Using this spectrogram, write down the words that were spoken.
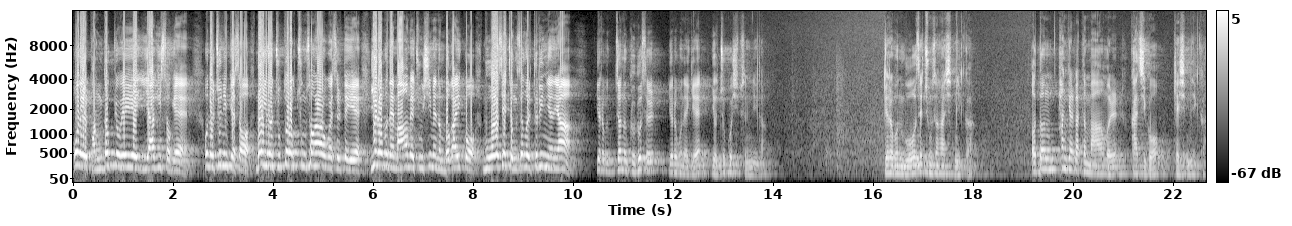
오늘 광덕교회의 이야기 속에 오늘 주님께서 너희는 죽도록 충성하라고 했을 때에 여러분의 마음의 중심에는 뭐가 있고 무엇에 정성을 들이느냐 여러분 저는 그것을 여러분에게 여쭙고 싶습니다. 여러분 무엇에 충성하십니까? 어떤 한결같은 마음을 가지고 계십니까?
